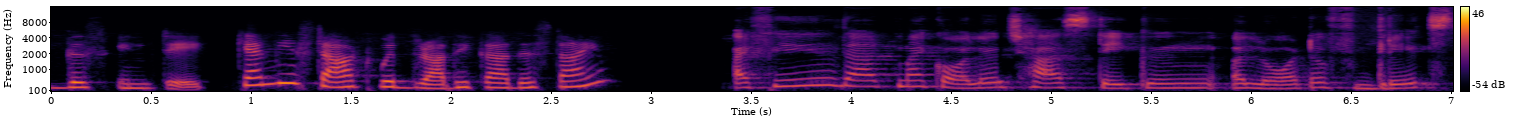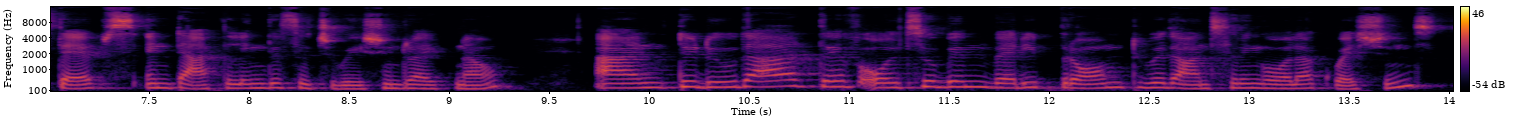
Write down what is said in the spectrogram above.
this intake can we start with radhika this time I feel that my college has taken a lot of great steps in tackling the situation right now. And to do that, they've also been very prompt with answering all our questions.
